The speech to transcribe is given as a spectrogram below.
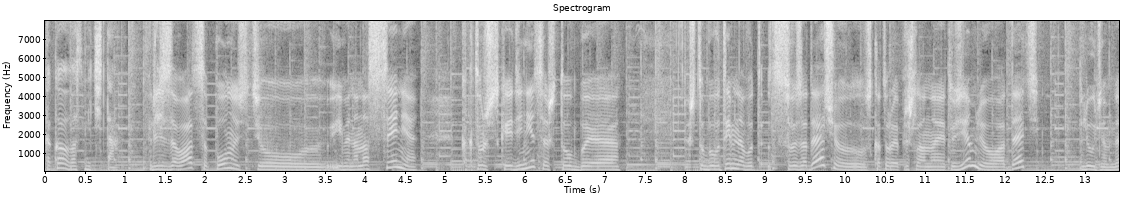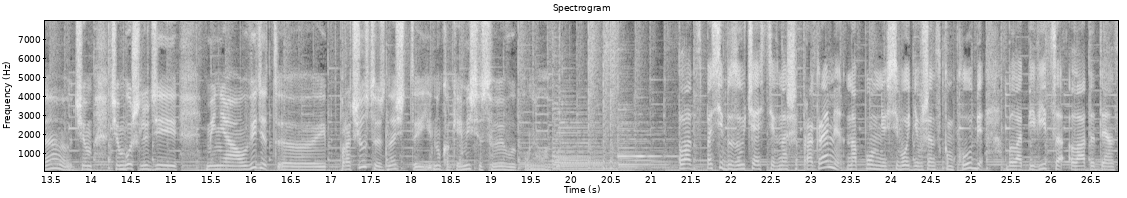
Какая у вас мечта? Реализоваться полностью именно на сцене, творческая единица, чтобы чтобы вот именно вот свою задачу, с которой я пришла на эту землю, отдать людям, да. Чем, чем больше людей меня увидят э, и прочувствуют, значит, и, ну, как я миссию свою выполнила. Лада, спасибо за участие в нашей программе. Напомню, сегодня в женском клубе была певица Лада Дэнс.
